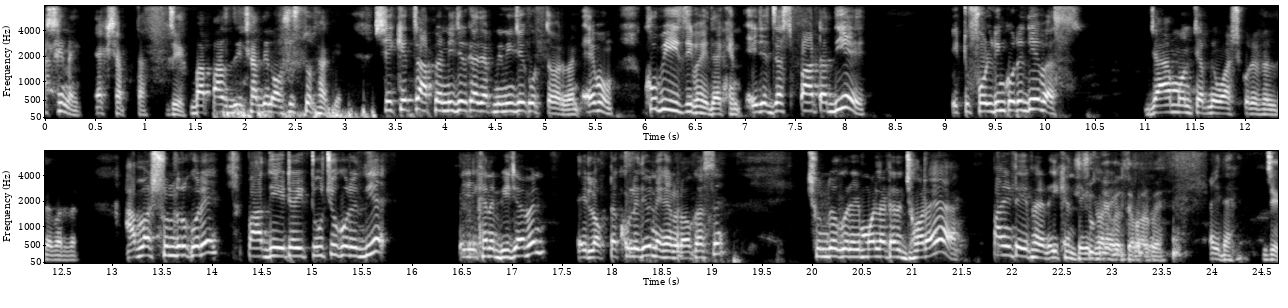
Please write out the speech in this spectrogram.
আসে নাই এক সপ্তাহ বা পাঁচ দিন সাত দিন অসুস্থ থাকে সেক্ষেত্রে আপনার নিজের কাজ আপনি নিজে করতে পারবেন। এবং খুবই ইজি ভাই দেখেন এই যে জাস্ট পাটা দিয়ে একটু ফোল্ডিং করে দিয়ে বাস যা মন চায় আপনি ওয়াশ করে ফেলতে পারবেন। আবার সুন্দর করে পা দিয়ে এটা একটু উঁচু করে দিয়ে এই এখানে ভিজাবেন। এই লকটা খুলে দিবেন এখানে লক আছে। সুন্দর করে ময়লাটা ঝরায়া পানিটা এখানে থেকে শুকিয়ে ফেলতে পারবে। এই দেখেন। জি।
